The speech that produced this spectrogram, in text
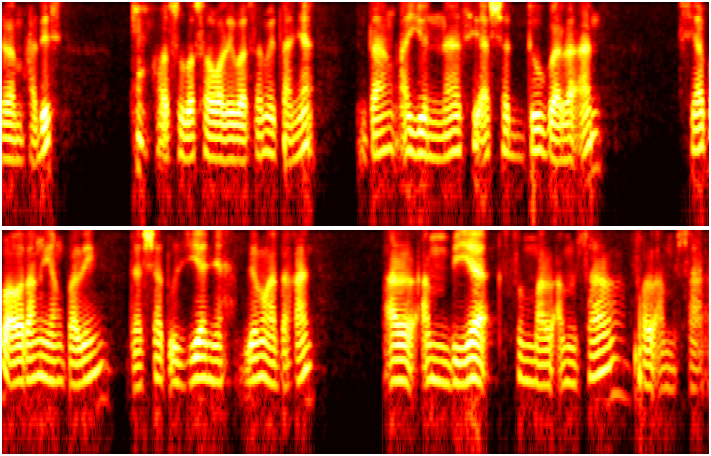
Dalam hadis Rasulullah SAW ditanya tentang ayun nasi asyaddu balaan siapa orang yang paling dahsyat ujiannya. Beliau mengatakan al-anbiya summal amsal fal amsal.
